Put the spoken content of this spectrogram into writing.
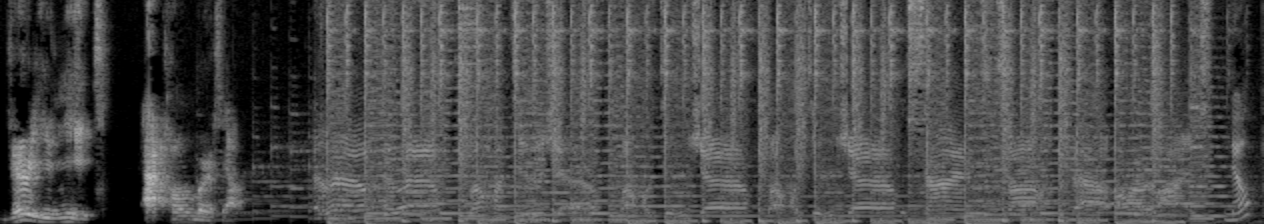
very unique at-home workout. Hello, hello, welcome to the show, welcome to the show, welcome to the show. It's time to talk about our lives. Nope.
